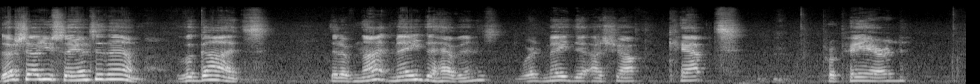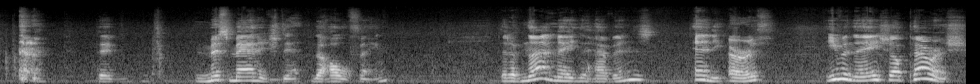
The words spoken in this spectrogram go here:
Thus shall you say unto them, The gods that have not made the heavens, word made the Asha, kept, prepared, they mismanaged it, the whole thing, that have not made the heavens and the earth, even they shall perish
